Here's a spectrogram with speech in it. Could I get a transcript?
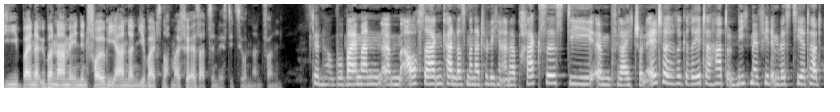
die bei einer Übernahme in den Folgejahren dann jeweils nochmal für Ersatzinvestitionen anfallen. Genau, wobei man ähm, auch sagen kann, dass man natürlich in einer Praxis, die ähm, vielleicht schon ältere Geräte hat und nicht mehr viel investiert hat,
